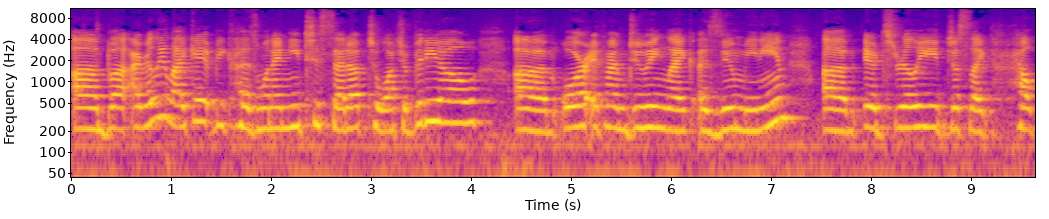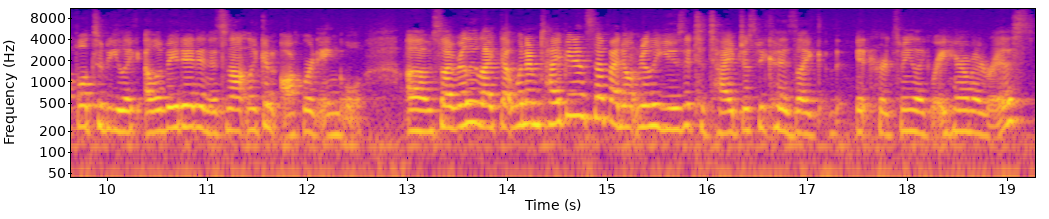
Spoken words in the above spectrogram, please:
Um, but I really like it because when I need to set up to watch a video um, or if I'm doing like a Zoom meeting, um, it's really just like helpful to be like elevated and it's not like an awkward angle. Um, so I really like that. When I'm typing and stuff, I don't really use it to type just because like it hurts me like right here on my wrist.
